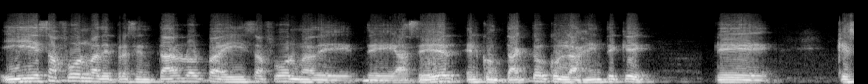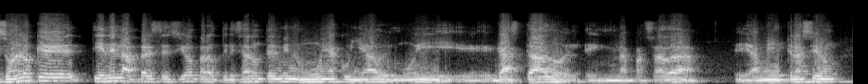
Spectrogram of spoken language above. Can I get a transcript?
Y esa forma de presentarlo al país, esa forma de, hacer el contacto con la gente que, que, son los que tienen la percepción, para utilizar un término muy acuñado y muy eh, gastado en, la pasada eh, administración,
